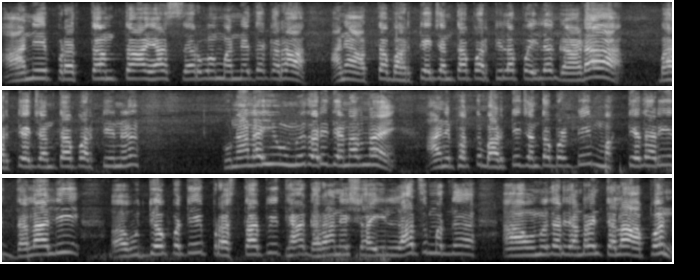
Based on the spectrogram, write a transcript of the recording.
आणि प्रथमतः ह्या सर्व मान्यता करा. आणि आत्ता भारतीय जनता पार्टीला पहिलं गाडा. भारतीय जनता पार्टीनं कुणालाही उमेदवारी देणार नाही. आणि फक्त भारतीय जनता पार्टी मक्तेदारी दलाली उद्योगपती प्रस्थापित ह्या घराणेशाहीलाच मत उमेदवार देणार आणि त्याला आपण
